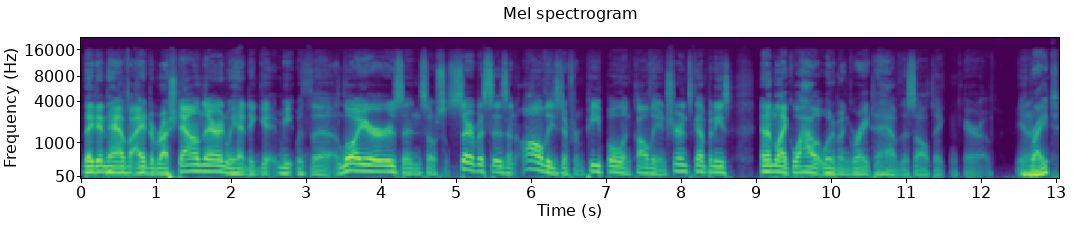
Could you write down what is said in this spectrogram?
they didn't have. I had to rush down there, and we had to get meet with the lawyers and social services and all these different people, and call the insurance companies. And I'm like, wow, it would have been great to have this all taken care of. You know? Right.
